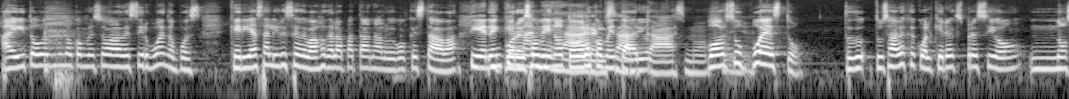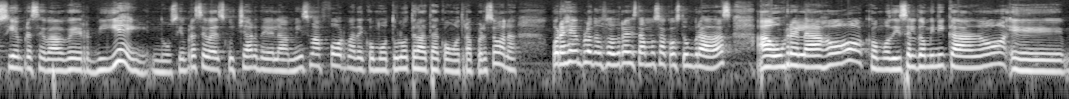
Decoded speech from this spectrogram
Ahí todo el mundo comenzó a decir, bueno, pues quería salirse debajo de la patana luego que estaba. Tienen y por que eso vino todos los comentarios. sarcasmo, por señor. supuesto. Tú, tú sabes que cualquier expresión no siempre se va a ver bien, no siempre se va a escuchar de la misma forma de como tú lo tratas con otra persona. Por ejemplo, nosotros estamos acostumbradas a un relajo, como dice el dominicano, eh,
